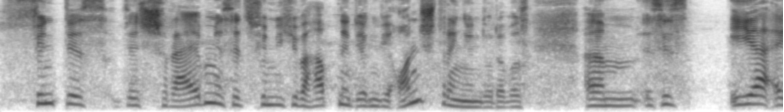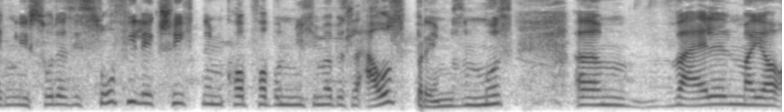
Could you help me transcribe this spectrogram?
finde das, das Schreiben ist jetzt für mich überhaupt nicht irgendwie anstrengend oder was. Ähm, es ist eher eigentlich so, dass ich so viele Geschichten im Kopf habe und mich immer ein bisschen ausbremsen muss, ähm, weil man ja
